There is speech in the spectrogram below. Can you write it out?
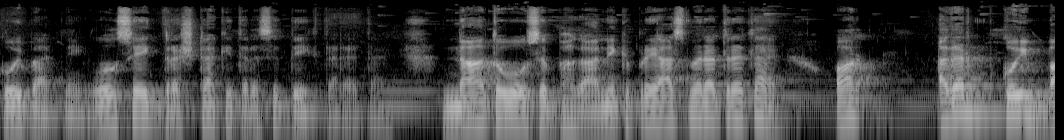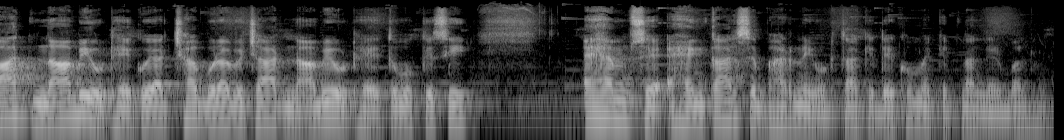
कोई बात नहीं, वो उसे एक दृष्टा की तरह से देखता रहता है। ना तो वो उसे भगाने के प्रयास में रत रहता है और अगर कोई बात ना भी उठे, कोई अच्छा बुरा विचार ना भी उठे तो वो किसी अहम से, अहंकार से भर नहीं उठता कि देखो मैं कितना निर्बल हूँ।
